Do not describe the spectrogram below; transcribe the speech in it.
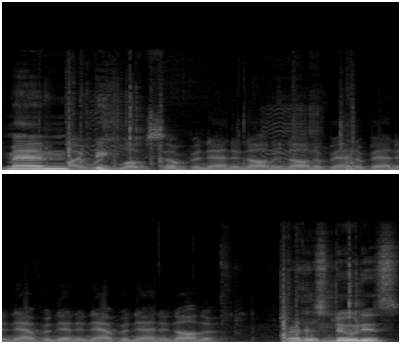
Man, I we- would love some banana nana nana banana banana banana na banana nana. bro, this dude is.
